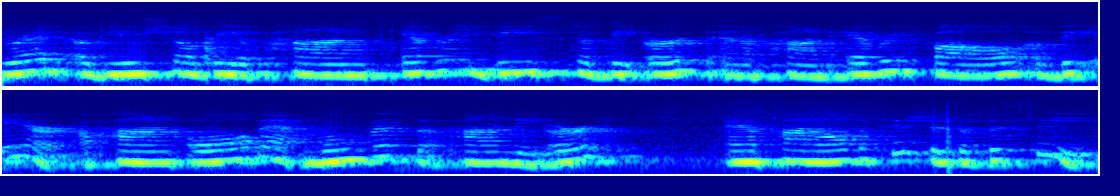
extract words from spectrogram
dread of you shall be upon every beast of the earth, and upon every fowl of the air, upon all that moveth upon the earth, and upon all the fishes of the sea.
